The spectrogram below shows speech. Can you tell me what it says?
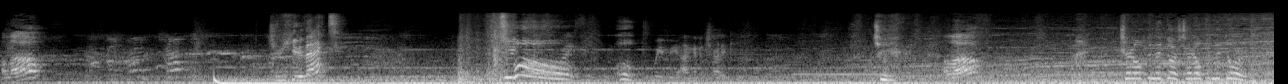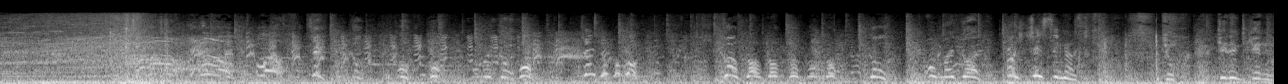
Hello? Did you hear that? Whoa! Wait, wait, I'm gonna try to. Jay, Hello? try to open the door. Try to open the door. Oh, oh, Jay, go. Oh, oh, oh my God. Oh, Jay, go, go, go. Go, go, go, go, go, go, go. Oh my God. Bro, he's chasing us. Yo, get in, get in,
